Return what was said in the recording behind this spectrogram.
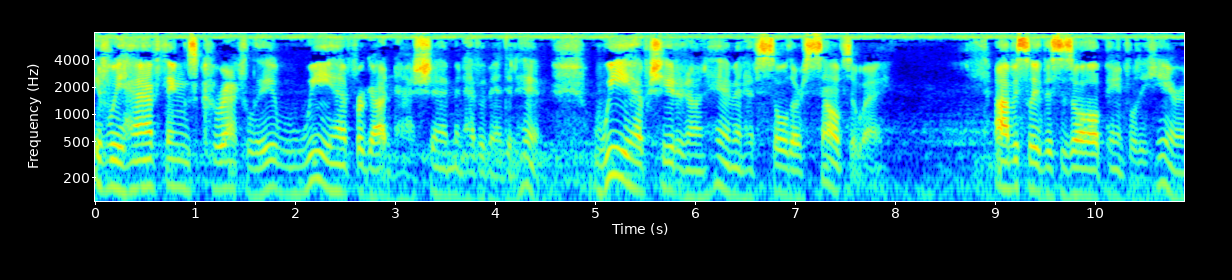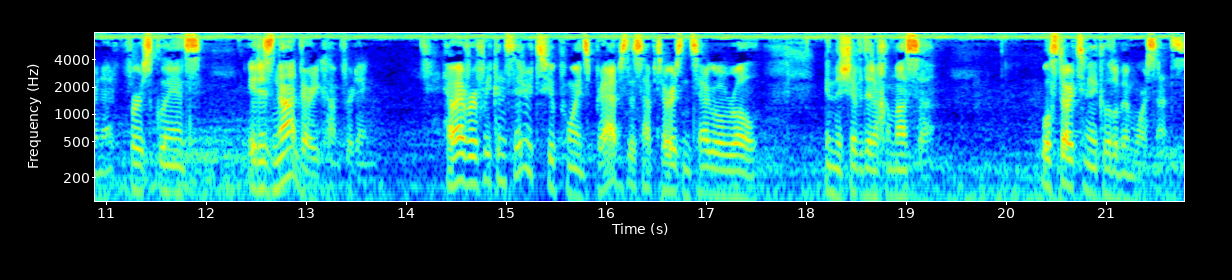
if we have things correctly, we have forgotten Hashem and have abandoned Him. We have cheated on Him and have sold ourselves away. Obviously, this is all painful to hear, and at first glance, it is not very comforting. However, if we consider two points, perhaps this Haftarah's integral role in the Shevet Nechemasa will start to make a little bit more sense.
